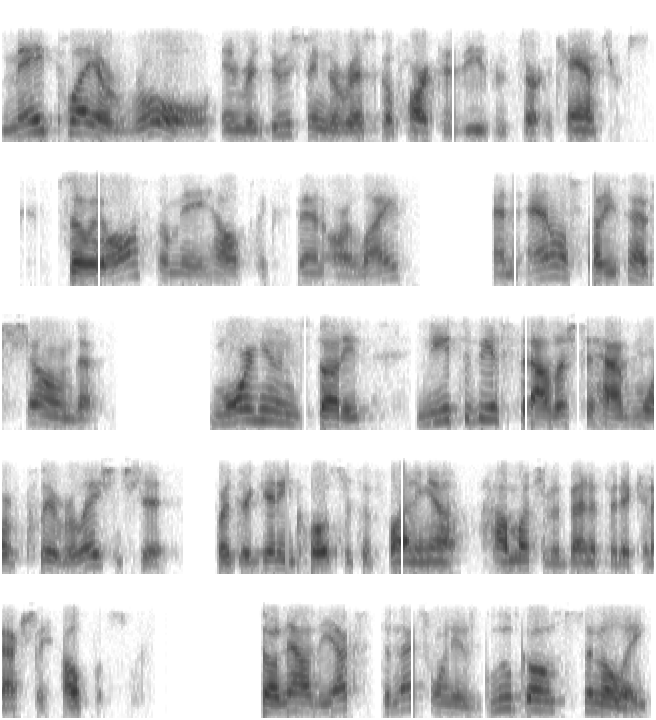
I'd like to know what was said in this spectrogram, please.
may play a role in reducing the risk of heart disease and certain cancers. So it also may help extend our life. And animal studies have shown that more human studies need to be established to have more clear relationship, but they're getting closer to finding out how much of a benefit it could actually help us with. So now the, ex, the next one is glucosinolates,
